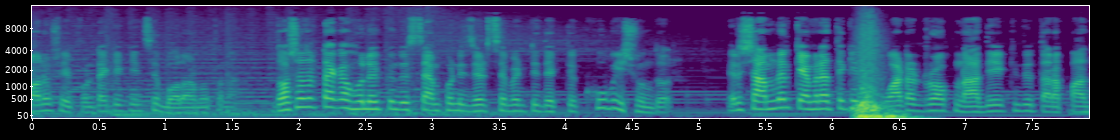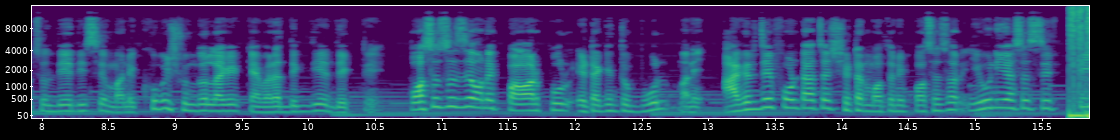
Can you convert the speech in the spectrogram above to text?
মানুষ এই ফোনটাকে কিনছে বলার মতো না। দশ হাজার টাকা হলেও কিন্তু স্যামসনি জেড সেভেন্টি দেখতে খুবই সুন্দর। এর সামনের ক্যামেরাতে কিন্তু ওয়াটার ড্রপ না দিয়ে কিন্তু তারা পাঁচল দিয়ে দিছে মানে খুবই সুন্দর লাগে ক্যামেরার দিক দিয়ে দেখতে। প্রসেসর যে অনেক পাওয়ারফুল এটা কিন্তু ভুল মানে আগের যে ফোনটা আছে সেটার মতনই processor Unisoc T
